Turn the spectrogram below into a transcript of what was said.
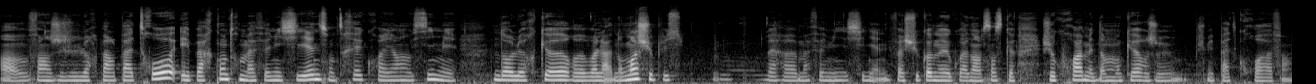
enfin, je leur parle pas trop. Et par contre, ma famille chilienne sont très croyants aussi, mais dans leur cœur, voilà. Donc moi, je suis plus vers ma famille chilienne. Enfin, je suis comme quoi, dans le sens que je crois, mais dans mon cœur, je, je mets pas de croix. Enfin,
